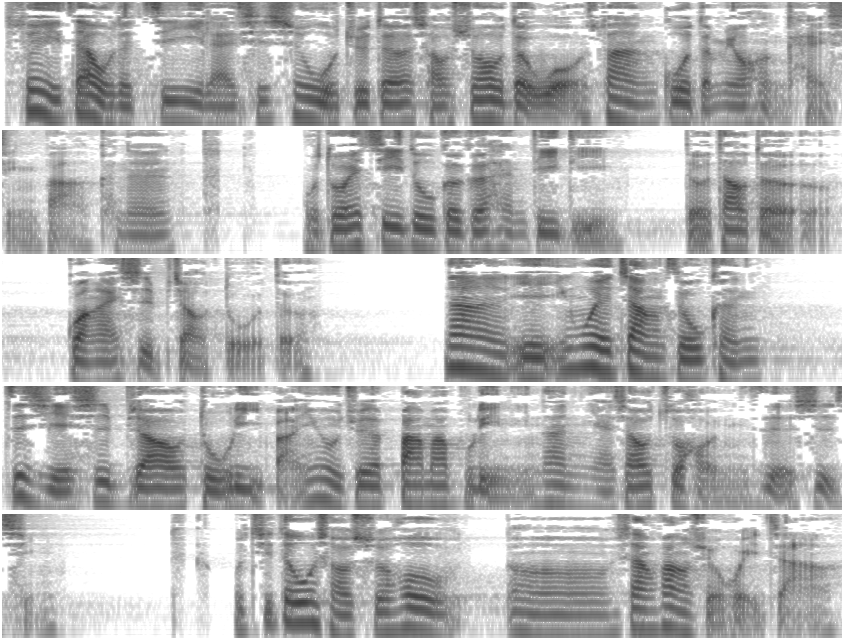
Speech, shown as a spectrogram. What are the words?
所以在我的记忆来，其实我觉得小时候的我，算过得没有很开心吧，可能我都会嫉妒哥哥和弟弟得到的关爱是比较多的。那也因为这样子，我可能自己也是比较独立吧，因为我觉得爸妈不理你，那你还是要做好你自己的事情。我记得我小时候，嗯、像放学回家。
